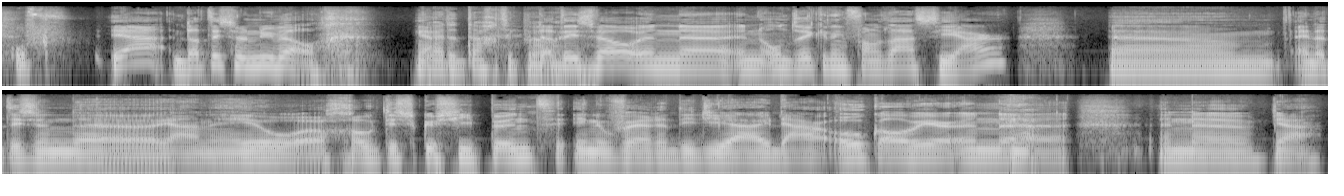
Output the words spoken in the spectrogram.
Of Ja, dat is er nu wel. ja, dat dacht ik wel. Dat is wel een, eh, een ontwikkeling van het laatste jaar. Ehm, en dat is een, ja, een heel groot discussiepunt. In hoeverre DJI daar ook alweer een, een, ja,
